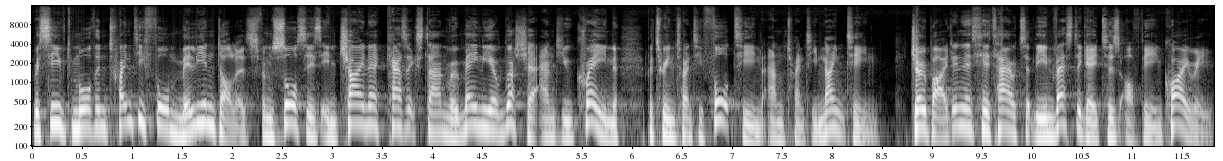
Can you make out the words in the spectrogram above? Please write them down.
received more than $24 million from sources in China, Kazakhstan, Romania, Russia, and Ukraine between 2014 and 2019. Joe Biden is hit out at the investigators of the inquiry,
